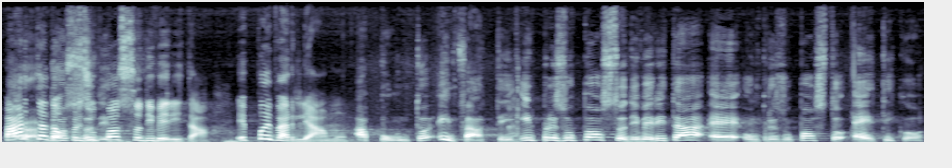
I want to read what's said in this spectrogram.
Parta allora, da un presupposto dire... di verità e poi parliamo. Appunto, e infatti eh. il presupposto di verità è un presupposto etico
